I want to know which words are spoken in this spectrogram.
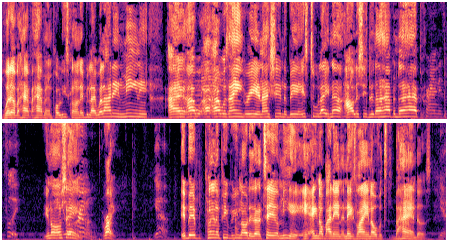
whatever happened happened and police come, they be like, Well, I didn't mean it. I, I, I, I was angry and I shouldn't have been. It's too late now. All the shit that done happened done happened. Crime is afoot. You know what I'm saying? Right. Yeah. It been plenty of people, you know, that done tell me and, and ain't nobody in the next lane over t- behind us. Yeah.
